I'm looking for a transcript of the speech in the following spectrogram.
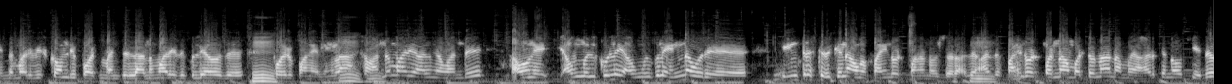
இந்த மாதிரி விஸ்காம் டிபார்ட்மெண்ட் இல்ல அந்த மாதிரி இதுக்குள்ளேயாவது. போயிருப்பாங்க இல்லைங்களா? அந்த மாதிரி ஆளுங்க வந்து அவங்க அவங்களுக்குள்ள அவங்களுக்குள்ள என்ன ஒரு இன்ட்ரெஸ்ட் இருக்குன்னு அவங்க ஃபைண்ட் அவுட் பண்ணணும் சார் அது அந்த ஃபைண்ட் அவுட் பண்ணா மட்டும்தான் நம்ம அடுத்த நோக்கி எதை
